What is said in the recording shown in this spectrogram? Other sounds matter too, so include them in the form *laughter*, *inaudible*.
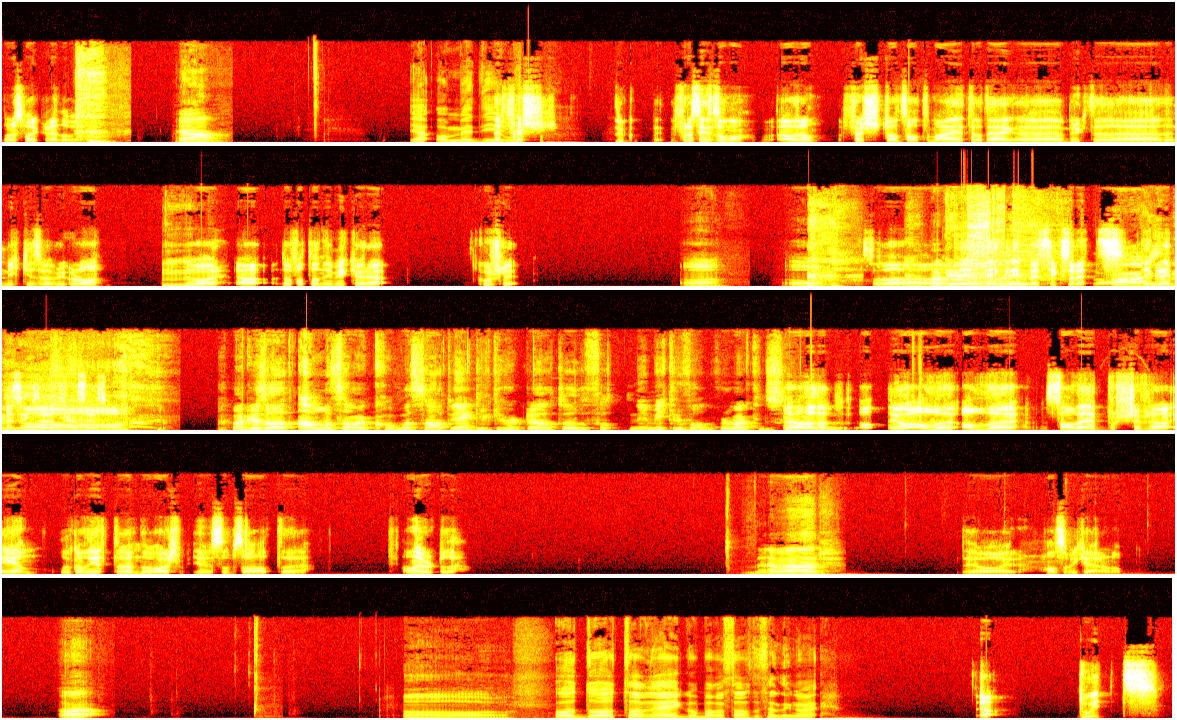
når du sparker nedover. *laughs* Ja. Ja, og med de Det første du, For å si det sånn, da, Adrian. Det første han sa til meg etter at jeg uh, brukte den mikken som jeg bruker nå, Mhm. det var Ja, du har fått en ny mikk, hører jeg. Koselig. Ah. *laughs* Oh. Så okay, det, det glemmes ikke så lett. Det glemmes ikke så lett, for å si det sånn. Var ikke det sånn at alle sammen kom og sa at vi egentlig ikke hørte at du hadde fått den i mikrofonen? For det var ikke så Ja, altså, jo, alle, alle sa det, bortsett fra én. Og du kan gjette hvem det var som, som sa at eh, han hørte det. Det var Det var han som ikke er her nå. Å ja. Åh. Og da tar jeg og bare starter sendinga, jeg. Do it.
